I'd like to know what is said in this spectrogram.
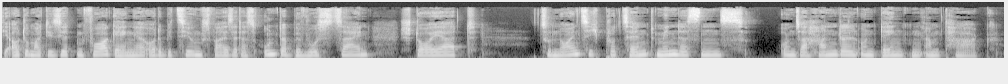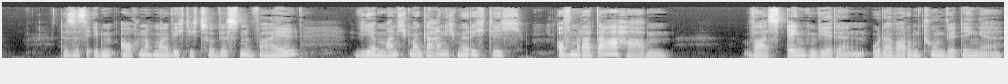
die automatisierten Vorgänge oder beziehungsweise das Unterbewusstsein steuert zu 90 Prozent mindestens unser Handeln und Denken am Tag. Das ist eben auch nochmal wichtig zu wissen, weil wir manchmal gar nicht mehr richtig auf dem Radar haben. Was denken wir denn oder warum tun wir Dinge?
